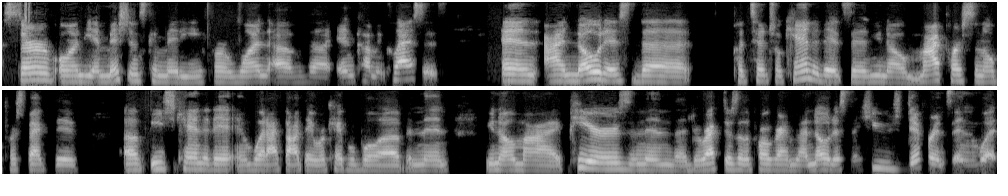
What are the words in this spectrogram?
serve on the admissions committee for one of the incoming classes. And I noticed the potential candidates and, you know, my personal perspective of each candidate and what I thought they were capable of. And then you know my peers and then the directors of the program i noticed a huge difference in what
